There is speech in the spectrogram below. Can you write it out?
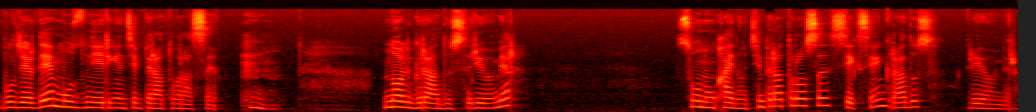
Бұл жерде мұздың еріген температурасы 0 градус реомер суының қайнау температурасы 80 градус реомер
